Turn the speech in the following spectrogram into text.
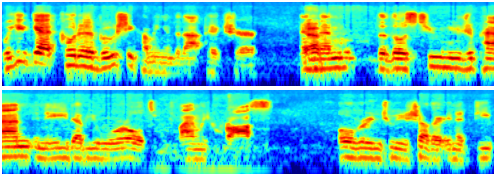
we could get Kota Ibushi coming into that picture. And Yeah. then the, those two New Japan and AEW worlds finally cross over into each other in a deep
